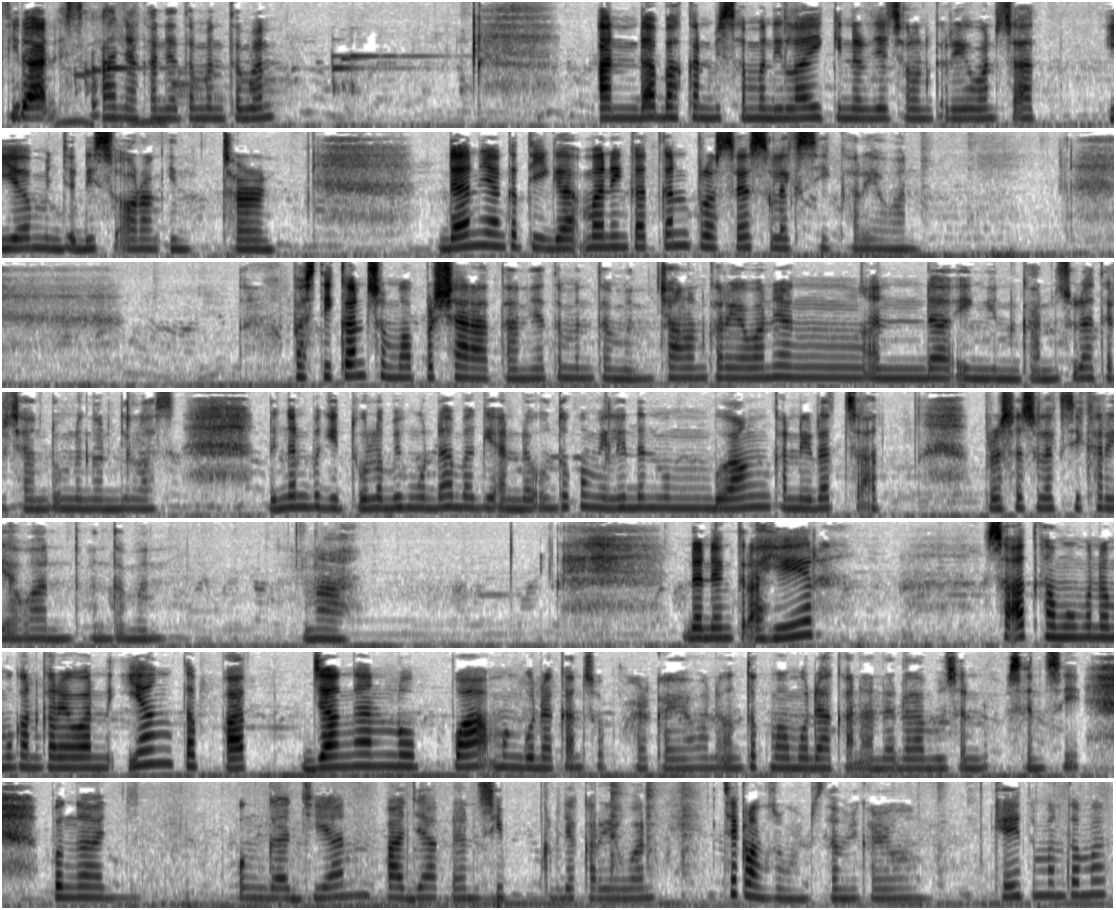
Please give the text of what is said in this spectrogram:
tidak ada salahnya kan ya teman-teman? Anda bahkan bisa menilai kinerja calon karyawan saat ia menjadi seorang intern. Dan yang ketiga, meningkatkan proses seleksi karyawan. Pastikan semua persyaratannya teman-teman. Calon karyawan yang Anda inginkan sudah tercantum dengan jelas. Dengan begitu, lebih mudah bagi Anda untuk memilih dan membuang kandidat saat proses seleksi karyawan, teman-teman. Nah, dan yang terakhir, saat kamu menemukan karyawan yang tepat, jangan lupa menggunakan software karyawan untuk memudahkan Anda dalam absensi, pengajian penggajian pajak dan sip kerja karyawan. Cek langsung website karyawan. Oke teman-teman.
